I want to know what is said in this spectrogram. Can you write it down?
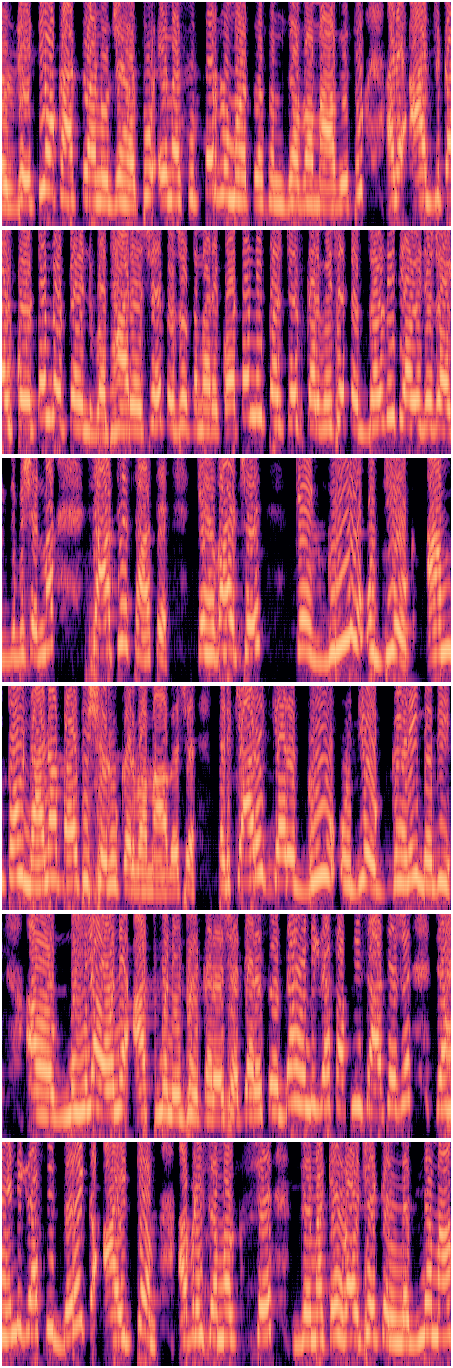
રેટીઓ કાતવાનું જે હતું, એમાં સૂતરનું મહત્વ સમજાવવામાં આવ્યું હતું. અને આજકાલ કોટનનો ટ્રેન્ડ વધારે છે. તો જો તમારે કોટનની પરચેસ કરવી છે, તો જલ્દીથી આવી જજો એક્ઝિબિશનમાં સાથે સાથે કહેવાય છે કે ગૃહ ઉદ્યોગ આમ તો નાના પાયાથી શરૂ કરવામાં આવે છે. પણ ક્યારેક ક્યારેક ગૃહ ઉદ્યોગ ઘણી બધી મહિલાઓને આત્મનિર્ભર કરે છે. ત્યારે શ્રદ્ધા હેન્ડીક્રાફ્ટ આપની સાથે છે, જ્યાં હેન્ડીક્રાફ્ટની દરેક આઇટમ આપણી સમક્ષ છે, જેમાં કહેવાય છે કે લગ્નમાં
